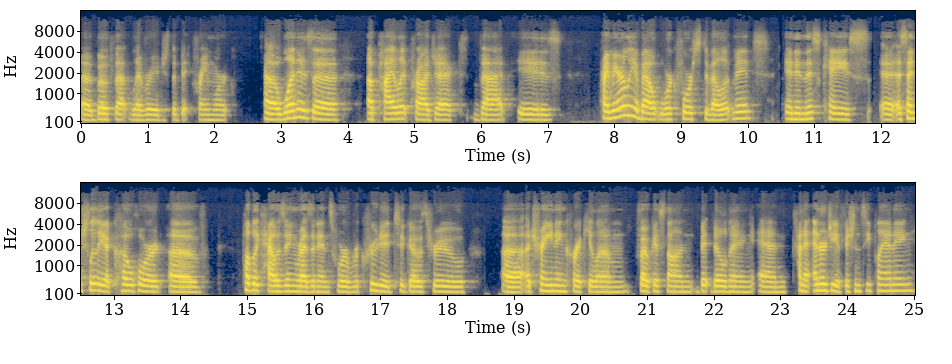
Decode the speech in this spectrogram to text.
uh, both that leverage the BIT framework. Uh, one is a, a pilot project that is primarily about workforce development. And in this case, uh, essentially a cohort of public housing residents were recruited to go through uh, a training curriculum focused on bit building and kind of energy efficiency planning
